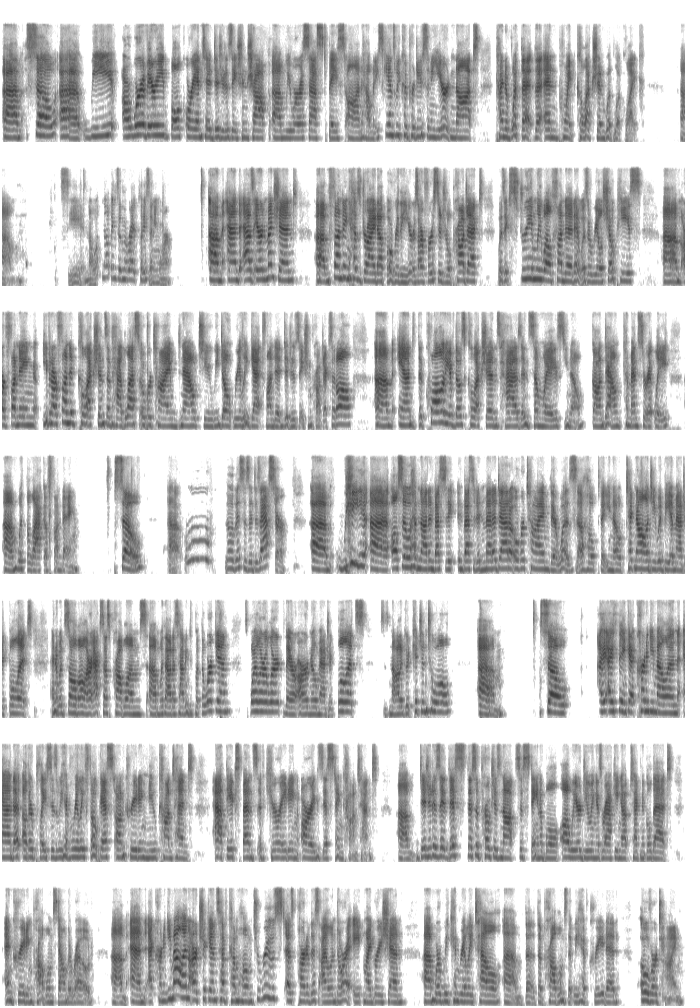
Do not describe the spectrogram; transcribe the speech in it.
Um, so uh, we are we're a very bulk oriented digitization shop. Um, we were assessed based on how many scans we could produce in a year, not kind of what the the endpoint collection would look like. Um, let's see, no, nothing's in the right place anymore. Um, and as Aaron mentioned, um, funding has dried up over the years. Our first digital project was extremely well funded. It was a real showpiece. Um, our funding, even our funded collections have had less over time now to we don't really get funded digitization projects at all. Um, and the quality of those collections has in some ways, you know, gone down commensurately um, with the lack of funding. So, uh, oh, this is a disaster. Um, we uh, also have not invested invested in metadata over time. There was a hope that you know technology would be a magic bullet and it would solve all our access problems um, without us having to put the work in. Spoiler alert: there are no magic bullets. This is not a good kitchen tool. Um, so I, I think at Carnegie Mellon and at other places, we have really focused on creating new content at the expense of curating our existing content. Um, digitize this this approach is not sustainable. All we are doing is racking up technical debt and creating problems down the road. Um, and at Carnegie Mellon, our chickens have come home to roost as part of this Islandora 8 migration, um, where we can really tell um, the, the problems that we have created over time.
